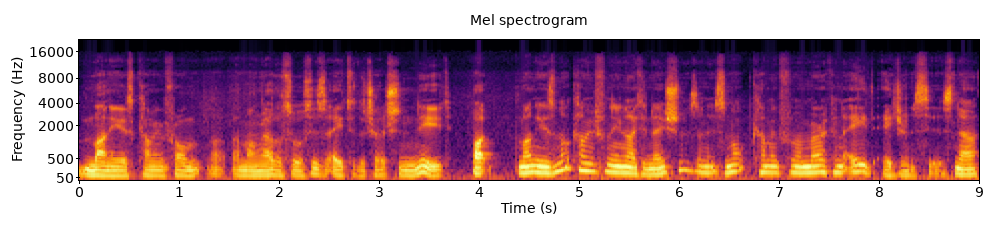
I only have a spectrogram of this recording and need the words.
Money is coming from, uh, among other sources, aid to the church in need. But money is not coming from the United Nations and it's not coming from American aid agencies. Now,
